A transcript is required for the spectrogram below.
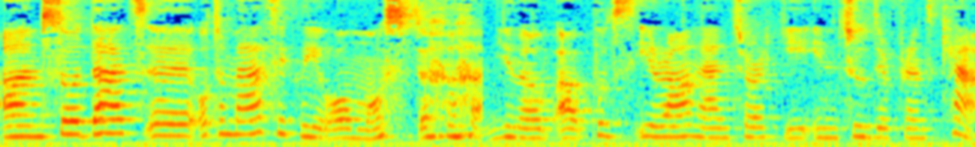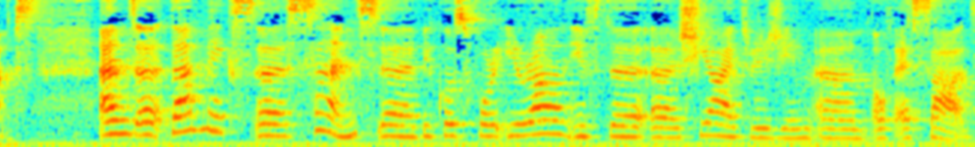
um, so that uh, automatically almost, you know, uh, puts Iran and Turkey in two different camps. And uh, that makes uh, sense uh, because for Iran, if the Shiite regime um, of Assad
